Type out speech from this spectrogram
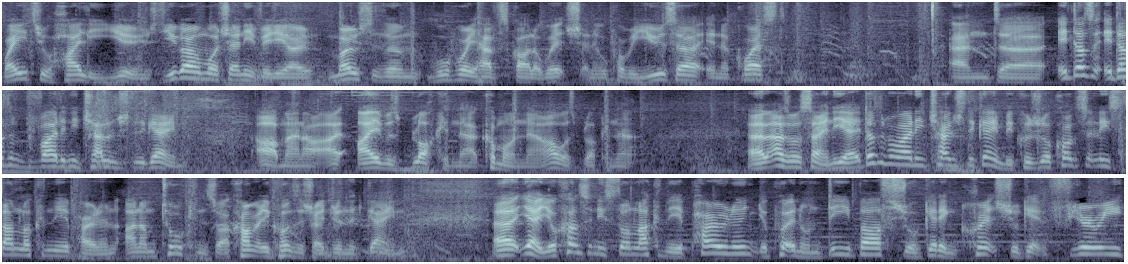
way too highly used. You go and watch any video, most of them will probably have Scarlet Witch and it will probably use her in a quest. And uh, it doesn't it doesn't provide any challenge to the game. Oh man, I, I was blocking that. Come on now, I was blocking that. Um, as I was saying, yeah, it doesn't provide any challenge to the game because you're constantly stun locking the opponent, and I'm talking, so I can't really concentrate during the game. Uh, yeah, you're constantly stun locking the opponent, you're putting on debuffs, you're getting crits, you're getting fury,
